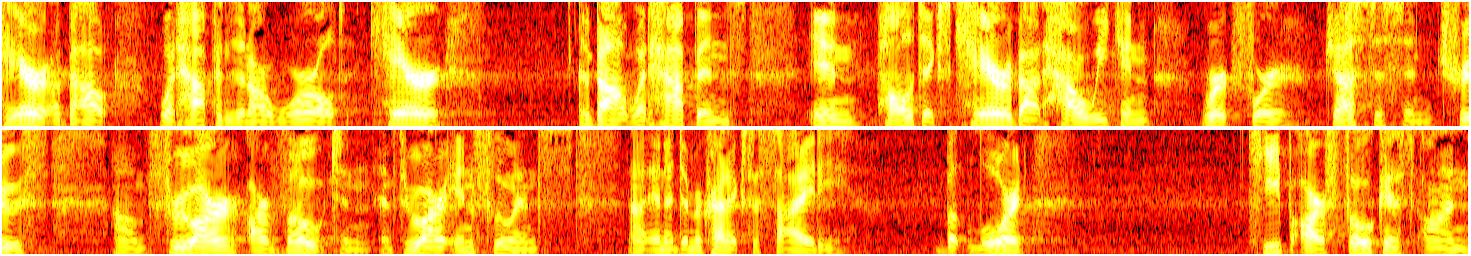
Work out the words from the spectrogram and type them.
care about what happens in our world, care about what happens in politics care about how we can work for justice and truth um, through our, our vote and, and through our influence uh, in a democratic society. But Lord, keep our focus on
